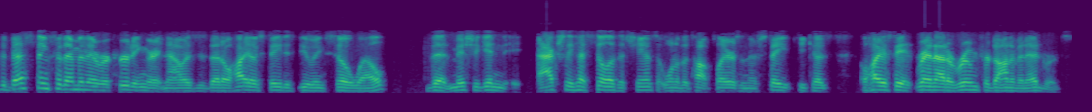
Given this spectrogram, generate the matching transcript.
the best thing for them in their recruiting right now is, is that Ohio State is doing so well that Michigan actually has still has a chance at one of the top players in their state because Ohio State ran out of room for Donovan Edwards.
